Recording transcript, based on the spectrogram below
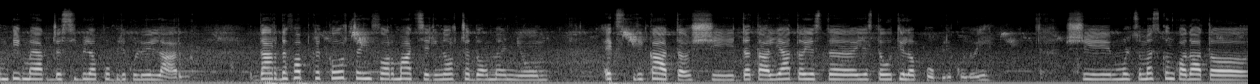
un pic mai accesibilă publicului larg. Dar, de fapt, cred că orice informație din orice domeniu explicată și detaliată este, este utilă publicului și mulțumesc încă o dată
